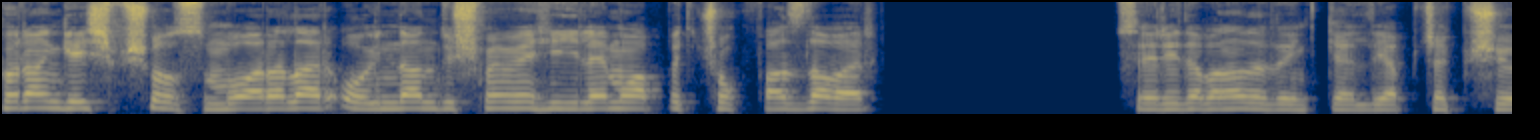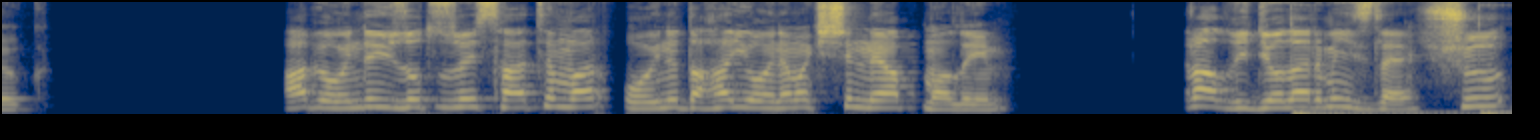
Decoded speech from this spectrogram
Ekoran geçmiş olsun. Bu aralar oyundan düşme ve hile muhabbeti çok fazla var. Seride bana da denk geldi. Yapacak bir şey yok. Abi oyunda 135 saatim var. Oyunu daha iyi oynamak için ne yapmalıyım? Kral videolarımı izle. Şu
